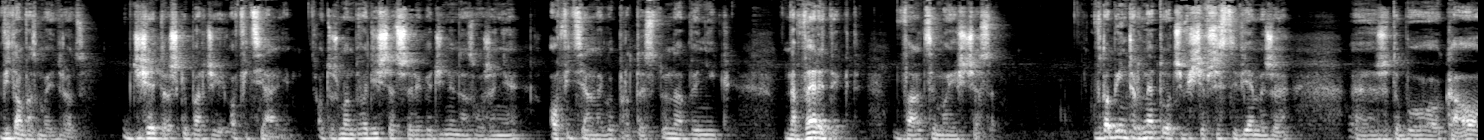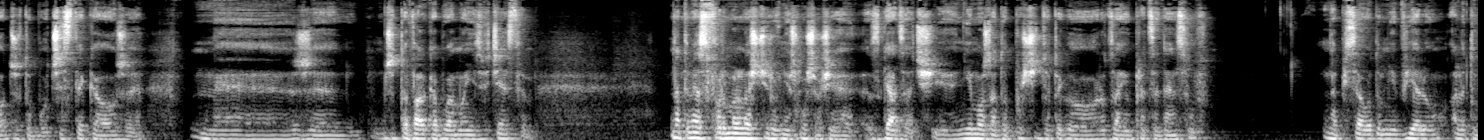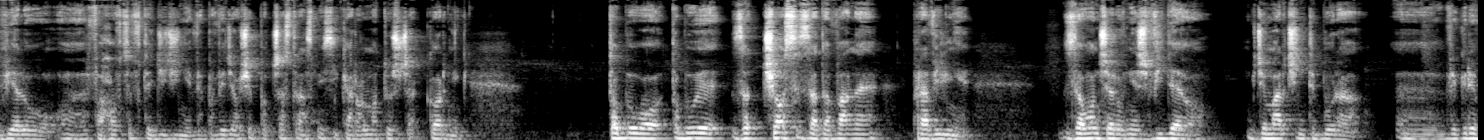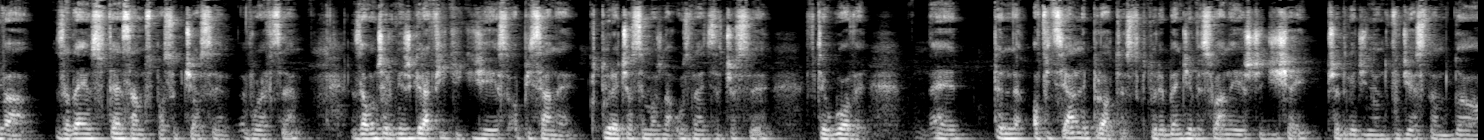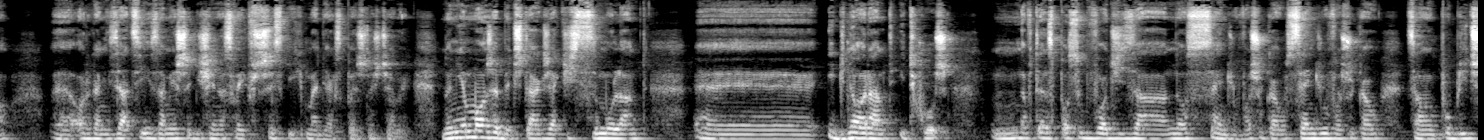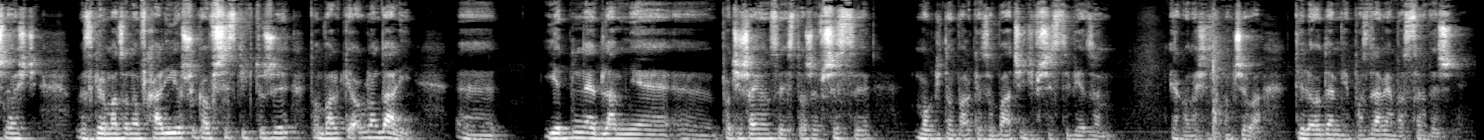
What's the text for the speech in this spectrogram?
Witam Was moi drodzy. Dzisiaj troszkę bardziej oficjalnie. Otóż mam 24 godziny na złożenie oficjalnego protestu na wynik, na werdykt w walce mojej z ciosem. W dobie internetu oczywiście wszyscy wiemy, że, e, że to było KO, że to było czyste KO, że, e, że, że ta walka była moim zwycięstwem. Natomiast formalności również muszą się zgadzać. Nie można dopuścić do tego rodzaju precedensów. Napisało do mnie wielu, ale to wielu e, fachowców w tej dziedzinie. Wypowiedział się podczas transmisji Karol Matuszczak, Kornik. To, było, to były ciosy zadawane prawilnie. Załączę również wideo, gdzie Marcin Tybura e, wygrywa, zadając w ten sam sposób ciosy w UFC. Załączę również grafiki, gdzie jest opisane, które ciosy można uznać za ciosy w tył głowy. Ten oficjalny protest, który będzie wysłany jeszcze dzisiaj przed godziną 20 do e, organizacji, zamieszczę dzisiaj na swoich wszystkich mediach społecznościowych. No nie może być tak, że jakiś symulant, e, ignorant i tchórz no w ten sposób wodzi za nos sędziów. Oszukał sędziów, oszukał całą publiczność zgromadzoną w hali i oszukał wszystkich, którzy tą walkę oglądali. E, Jedyne dla mnie e, pocieszające jest to, że wszyscy mogli tą walkę zobaczyć i wszyscy wiedzą, jak ona się zakończyła. Tyle ode mnie. Pozdrawiam Was serdecznie.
